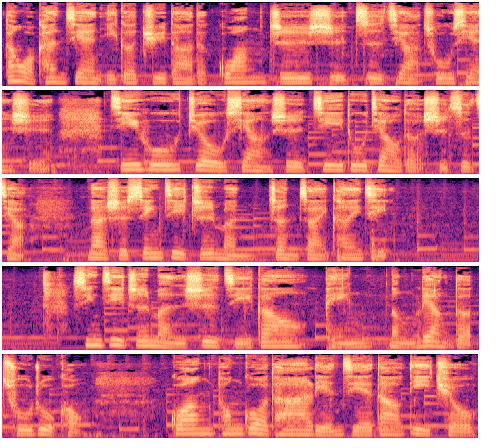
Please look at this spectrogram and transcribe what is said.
当我看见一个巨大的光之十字架出现时，几乎就像是基督教的十字架。那是星际之门正在开启。星际之门是极高频能量的出入口，光通过它连接到地球。”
